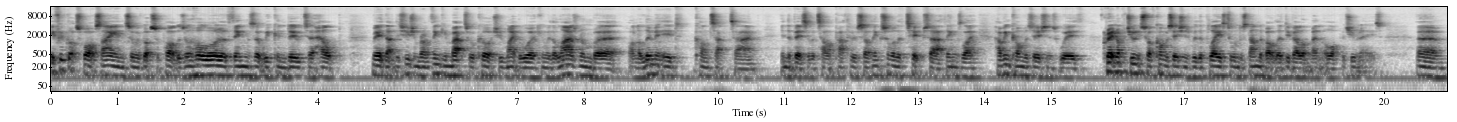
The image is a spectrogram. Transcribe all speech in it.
if we've got sports science and we've got support, there's a whole load of things that we can do to help make that decision. But I'm thinking back to a coach who might be working with a large number on a limited contact time in the base of a talent pathway. So I think some of the tips are things like having conversations with creating opportunities to have conversations with the players to understand about their developmental opportunities. Um,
